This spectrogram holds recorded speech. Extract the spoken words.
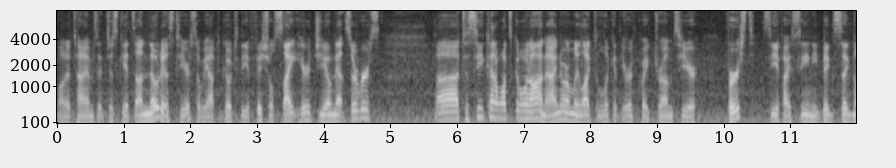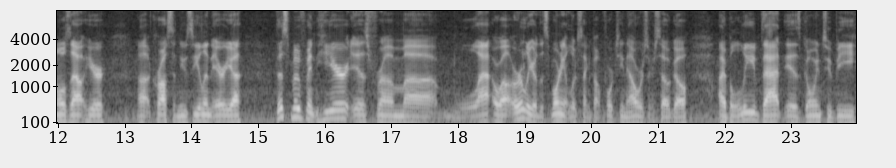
A lot of times it just gets unnoticed here, so we have to go to the official site here, GeoNet servers, uh, to see kind of what's going on. I normally like to look at the earthquake drums here first, see if I see any big signals out here uh, across the New Zealand area. This movement here is from uh, well earlier this morning. It looks like about 14 hours or so ago. I believe that is going to be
